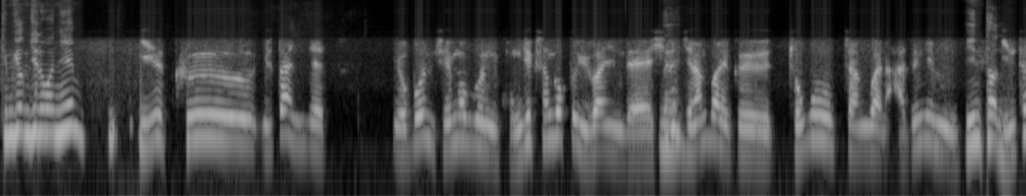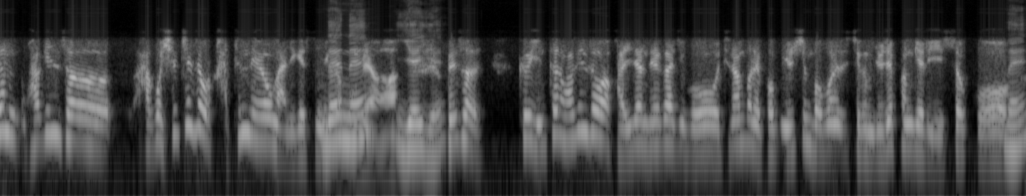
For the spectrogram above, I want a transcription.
김경진 의원님? 예, 그 일단 이제 요번 제목은 공직선거법 위반인데 실은 네. 지난번에 그 조국 장관 아드님 인턴 인턴 확인서하고 실질적으로 같은 내용 아니겠습니까? 네네. 보면. 예, 예. 그래서 그 인턴 확인서와 관련해 가지고 지난번에 법 1심 법원에서 지금 유죄 판결이 있었고 네.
